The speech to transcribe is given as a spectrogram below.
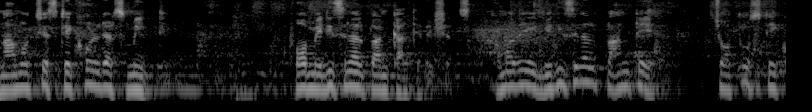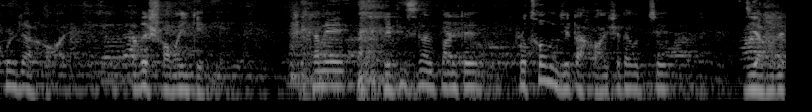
নাম হচ্ছে stakeholders meet for medicinal plant cultivations আমাদের এই মেডিসিনাল প্লান্টে যত স্টেক হোল্ডার হয়, তাদের সবাইকে নিয়ে। সেখানে মেডিসিনাল প্লান্টে প্রথম যেটা হয়, সেটা হচ্ছে যে আমাদের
